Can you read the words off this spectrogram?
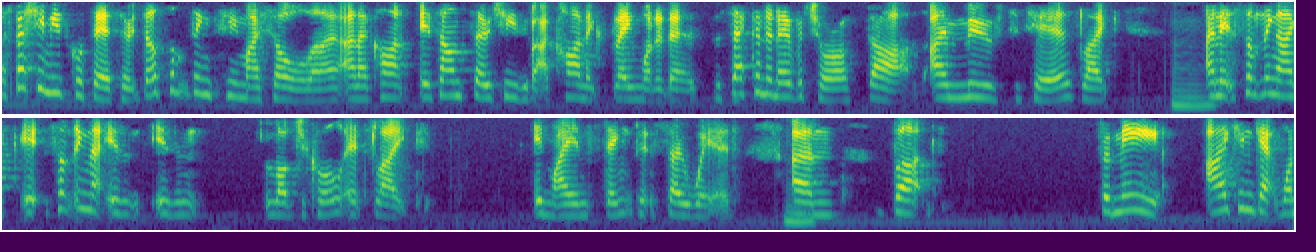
especially musical theatre. It does something to my soul, and I, and I can't. It sounds so cheesy, but I can't explain what it is. The second an overture starts, I'm moved to tears. Like, mm. and it's something I. It's something that isn't isn't logical. It's like in my instinct. It's so weird. Mm. Um, but for me, I can get 100%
